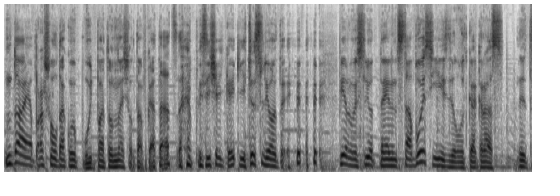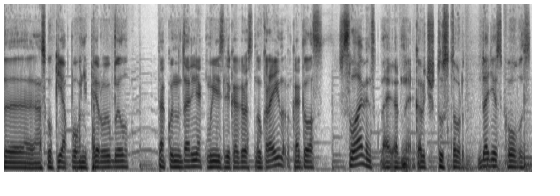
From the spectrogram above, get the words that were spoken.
Ну да, я прошел такой путь, потом начал там кататься, посещать какие-то слеты. Первый слет, наверное, с тобой съездил, вот как раз, это, насколько я помню, первый был. Такой на дальняк мы ездили как раз на Украину, как раз в Славянск, наверное, короче, в ту сторону, Донецкая область.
